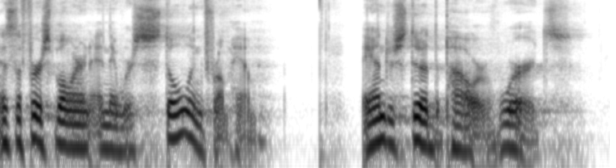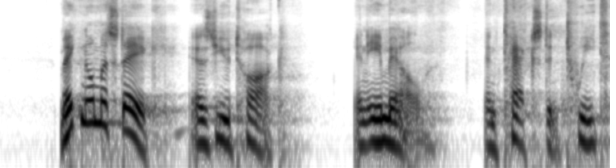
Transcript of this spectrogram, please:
as the firstborn, and they were stolen from him. They understood the power of words. Make no mistake as you talk and email and text and tweet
